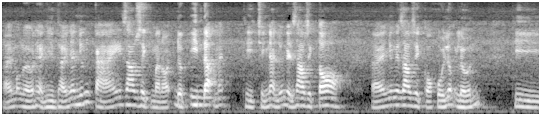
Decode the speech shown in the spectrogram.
Đấy mọi người có thể nhìn thấy nhá những cái giao dịch mà nó được in đậm ấy thì chính là những cái giao dịch to. Đấy những cái giao dịch có khối lượng lớn. Thì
